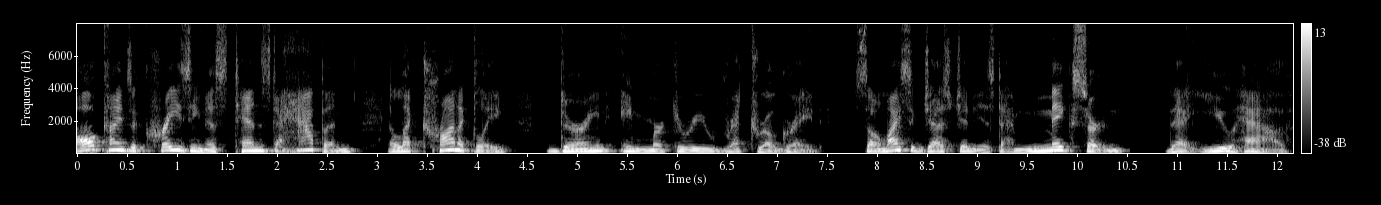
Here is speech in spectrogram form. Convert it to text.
all kinds of craziness tends to happen electronically during a Mercury retrograde. So, my suggestion is to make certain that you have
